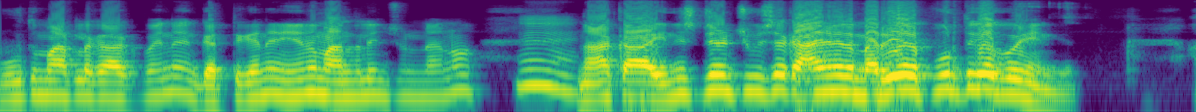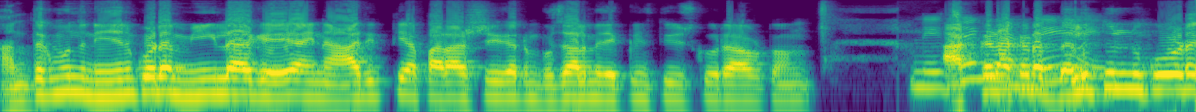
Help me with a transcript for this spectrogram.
బూతు మాటలు కాకపోయినా గట్టిగానే నేను మందలించున్నాను నాకు ఆ ఇన్సిడెంట్ చూసాక ఆయన మీద మర్యాద పూర్తిగా పోయింది. అంతకుముందు నేను కూడా మీలాగే ఆయన ఆదిత్య పరాశ్రీ గారిని భుజాల మీద ఎక్కించి తీసుకురావటం అక్కడక్కడ. దళితులను కూడా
